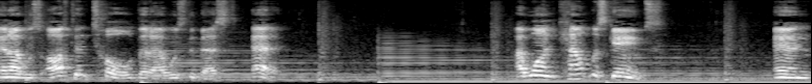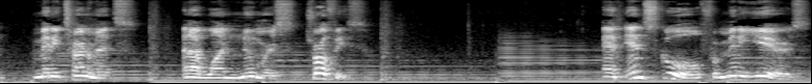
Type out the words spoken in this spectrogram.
and I was often told that I was the best at it. I won countless games and many tournaments, and I won numerous trophies. And in school, for many years,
